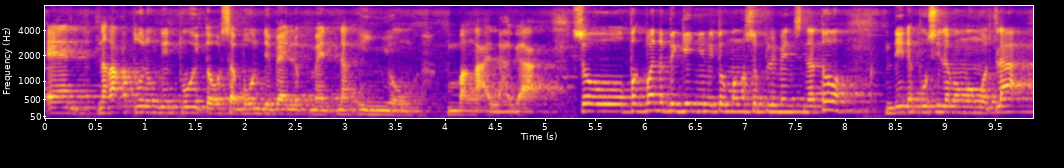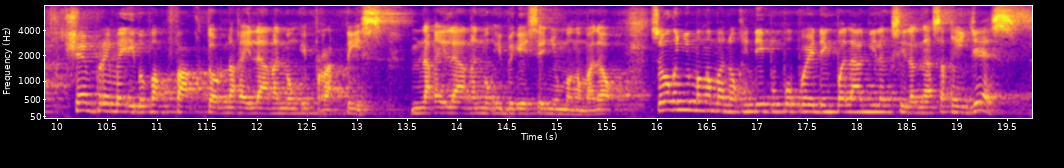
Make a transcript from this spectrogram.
and nakakatulong din po ito sa bone development ng inyong mga alaga. So, pag ba nabigyan nyo nitong mga supplements na to, hindi na po sila mamumutla. Syempre, may iba pang factor na kailangan mong i-practice na kailangan mong ibigay sa inyong mga manok. So, ang inyong mga manok, hindi po po pwedeng palagi lang silang nasa cages.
